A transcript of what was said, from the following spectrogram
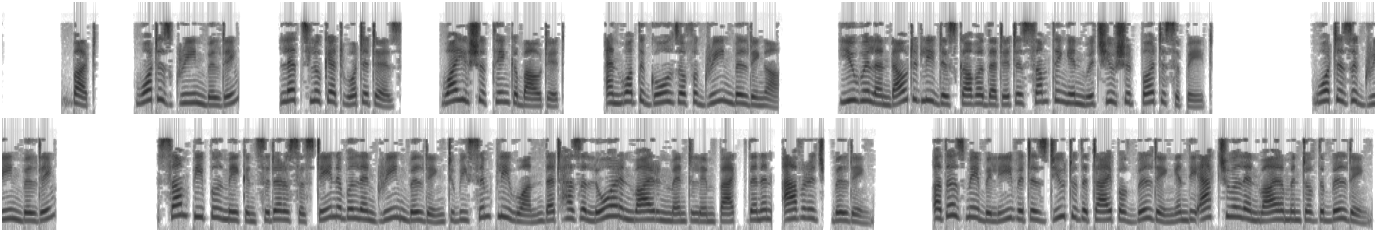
But, what is green building? Let's look at what it is, why you should think about it, and what the goals of a green building are. You will undoubtedly discover that it is something in which you should participate. What is a green building? Some people may consider a sustainable and green building to be simply one that has a lower environmental impact than an average building. Others may believe it is due to the type of building and the actual environment of the building.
